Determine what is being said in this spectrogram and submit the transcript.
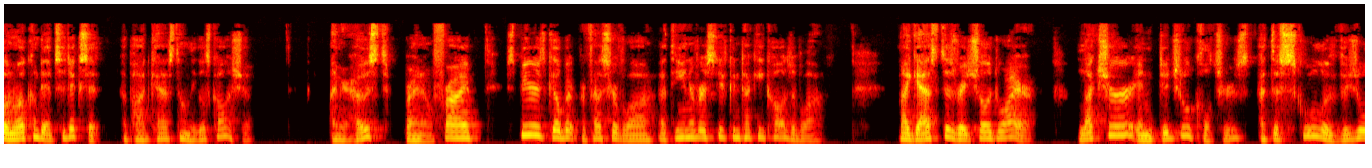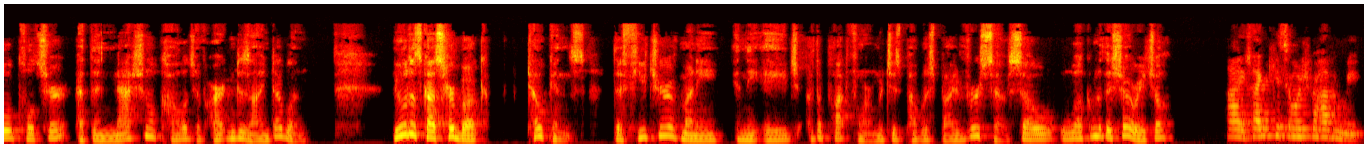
And welcome to Ipse Dixit, a podcast on legal scholarship. I'm your host, Brian L. Frye, Spears Gilbert Professor of Law at the University of Kentucky College of Law. My guest is Rachel O'Dwyer, lecturer in digital cultures at the School of Visual Culture at the National College of Art and Design, Dublin. We will discuss her book, Tokens The Future of Money in the Age of the Platform, which is published by Verso. So, welcome to the show, Rachel. Hi, thank you so much for having me.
